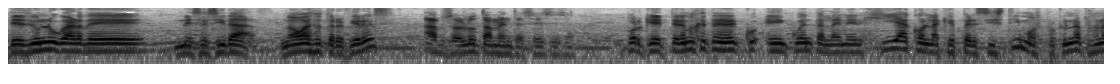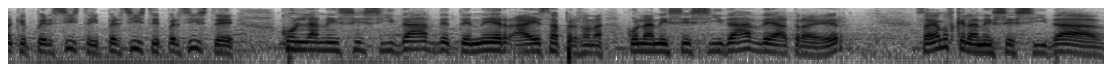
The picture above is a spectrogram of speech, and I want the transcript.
desde un lugar de necesidad. ¿No a eso te refieres? Absolutamente, sí, sí, sí. Porque tenemos que tener en cuenta la energía con la que persistimos, porque una persona que persiste y persiste y persiste con la necesidad de tener a esa persona, con la necesidad de atraer, sabemos que la necesidad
